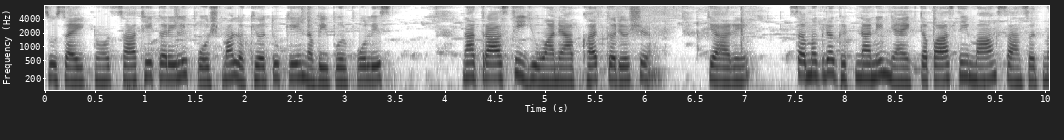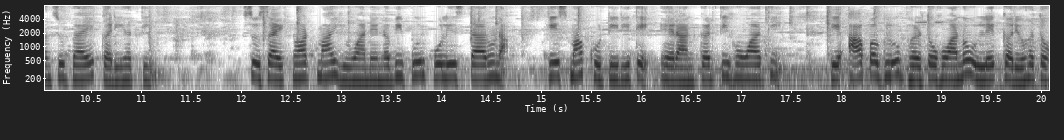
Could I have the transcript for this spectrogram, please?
સુસાઇડ નોટ સાથે કરેલી પોસ્ટમાં લખ્યું હતું કે, નબીપુર પોલીસના ત્રાસથી યુવાને આપઘાત કર્યો છે. ત્યારે સમગ્ર ઘટનાની ન્યાયિક તપાસની માંગ સાંસદ મનસુખભાઈએ કરી હતી. સુસાઇડ નોટમાં યુવાને નબીપુર પોલીસ દારૂના કેસમાં ખોટી રીતે હેરાન કરતી હોવાથી તે આ પગલું ભરતો હોવાનો ઉલ્લેખ કર્યો હતો.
